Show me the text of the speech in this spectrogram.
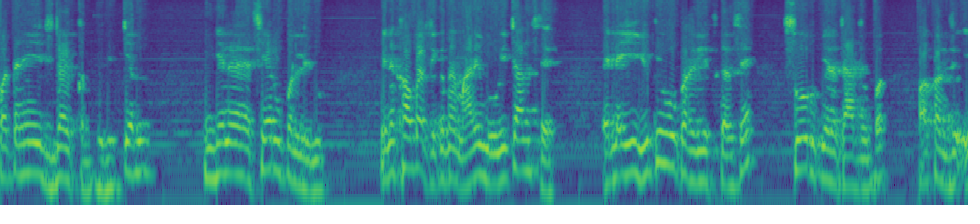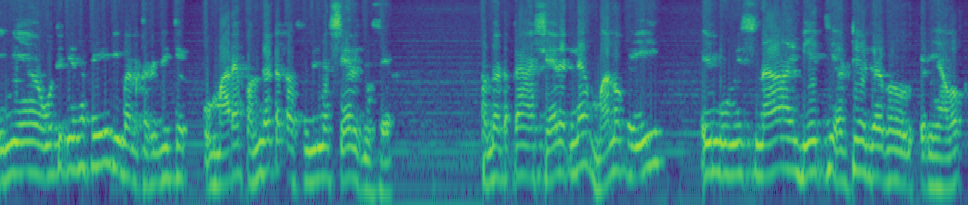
પણ તેને એ રિઝાઇવ કરી દીધી. કેમ? જેને શેર ઉપર લીધું. એને ખબર છે કે મારી મૂવી ચાલશે. એટલે એ યુટ્યુબ ઉપર રિલીઝ કરશે સો રૂપિયાના ચાર્જ ઉપર. પણ એની ઓટીટી સાથે એ ડિમાન્ડ કરી હતી કે મારે પંદર ટકા સુધીના શેર જોશે. પંદર ટકાના શેર એટલે માનો કે એ એ મૂવીઝના બેથી અઢી હજાર કરોડ રૂપિયાની આવક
